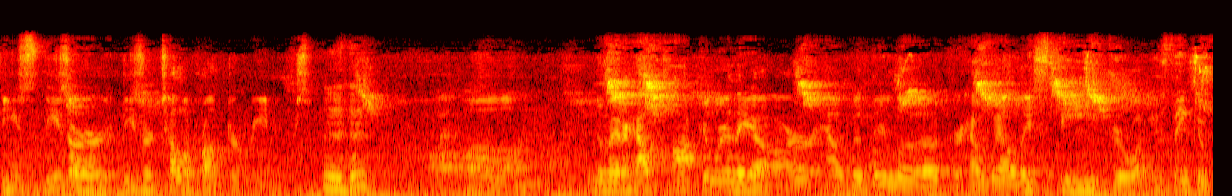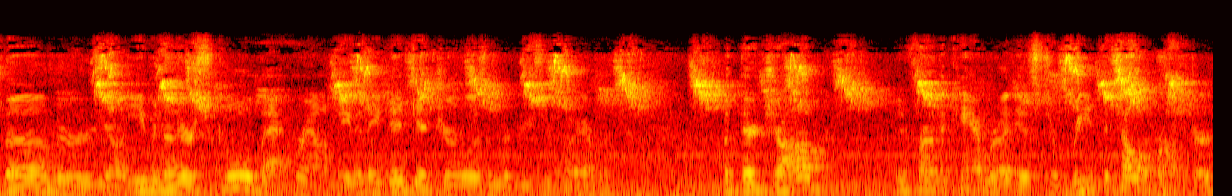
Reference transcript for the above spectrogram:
These these are these are teleprompter readers. Um, no matter how popular they are, or how good they look, or how well they speak, or what you think of them, or you know even in their school background, maybe they did get journalism degrees or whatever. But their job in front of the camera is to read the teleprompter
